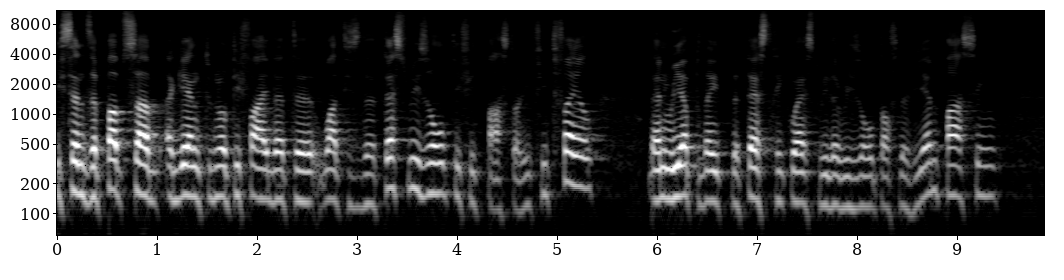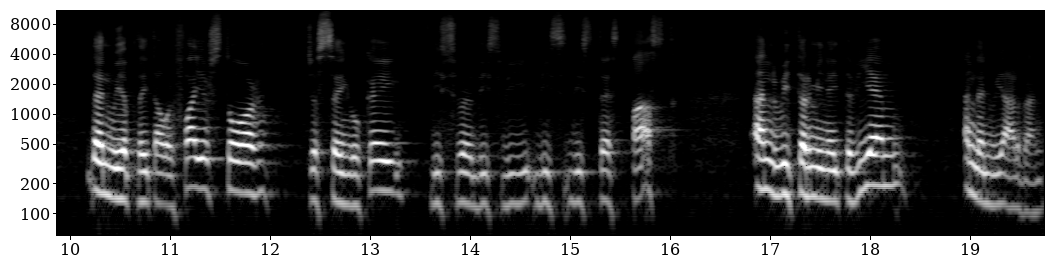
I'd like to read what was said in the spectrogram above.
he sends a pub sub again to notify that uh, what is the test result, if it passed or if it failed. Then we update the test request with the result of the VM passing. Then we update our Firestore, just saying, okay, this, uh, this, v, this, this test passed. And we terminate the VM, and then we are done.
